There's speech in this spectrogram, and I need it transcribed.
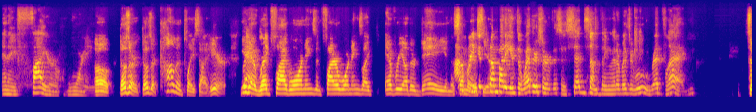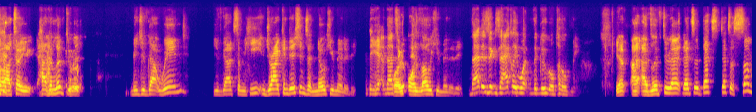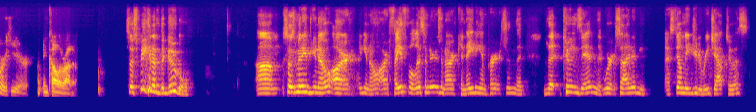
and a fire warning. Oh, those are those are commonplace out here. We Yeah, get red flag warnings and fire warnings like every other day in the I'm summer this year. somebody at the weather service has said something that everybody's like, "Ooh, red flag." So I'll tell you, having lived through it, means you've got wind, you've got some heat and dry conditions, and no humidity Yeah, that's or, or low humidity. that is exactly what the Google told me. Yep, I, I've lived through that. That's a that's that's a summer here in Colorado. So speaking of the Google, um, so as many of you know, our you know our faithful listeners and our Canadian person that that tunes in, that we're excited, and I still need you to reach out to us.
